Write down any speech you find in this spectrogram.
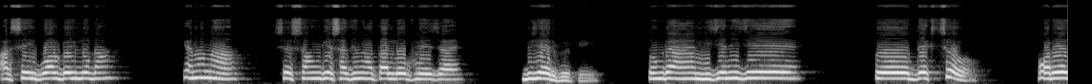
আর সেই বল রইল না। কেননা সে সঙ্গে স্বাধীনতা লোভ হয়ে যায়, বিজয়ের প্রতি। তোমরা নিজে নিজে তো দেখছ, পরের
